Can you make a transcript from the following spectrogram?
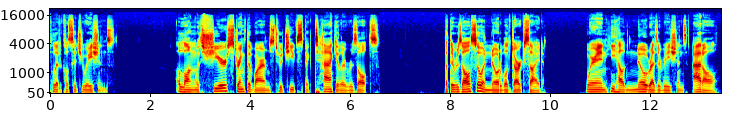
political situations along with sheer strength of arms to achieve spectacular results. But there was also a notable dark side, wherein he held no reservations at all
